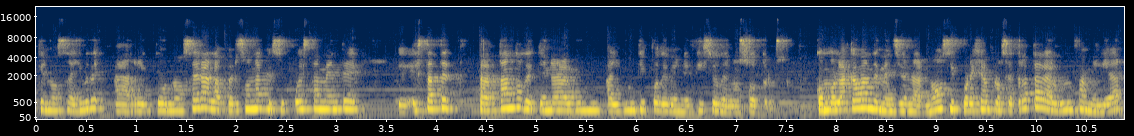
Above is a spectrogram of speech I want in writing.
que nos ayude a reconocer a la persona que supuestamente está tratando de tener algún, algún tipo de beneficio de nosotros. Como lo acaban de mencionar, ¿no? Si, por ejemplo, se trata de algún familiar,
